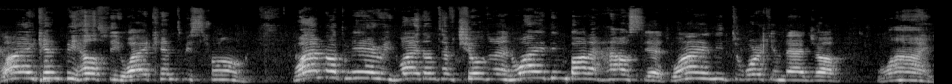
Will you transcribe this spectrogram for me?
Why I can't be healthy? Why I can't be strong? Why I'm not married? Why I don't have children? Why I didn't buy a house yet? Why I need to work in that job? Why?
